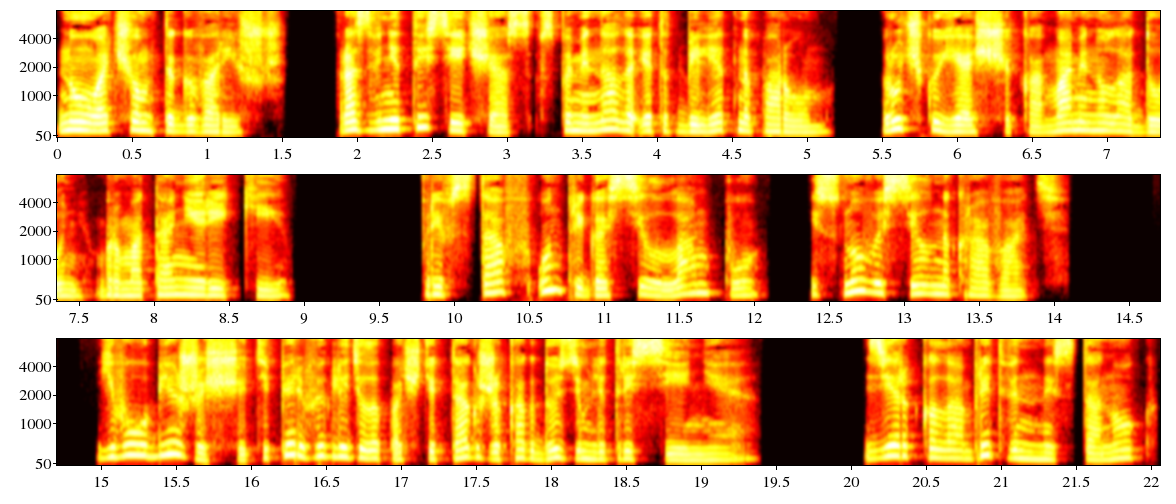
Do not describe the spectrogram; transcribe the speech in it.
Ну, о чем ты говоришь? Разве не ты сейчас вспоминала этот билет на паром, ручку ящика, мамину ладонь, бормотание реки? Привстав, он пригасил лампу и снова сел на кровать. Его убежище теперь выглядело почти так же, как до землетрясения. Зеркало, бритвенный станок,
